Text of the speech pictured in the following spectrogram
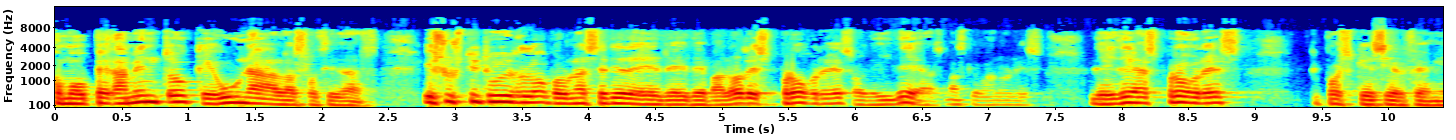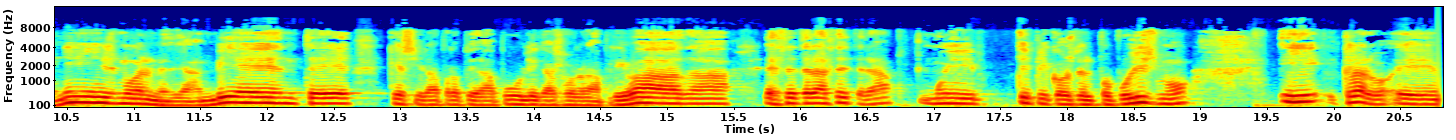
como pegamento que una a la sociedad y sustituirlo por una serie de, de, de valores progres o de ideas, más que valores, de ideas progres pues que si el feminismo, el medio ambiente, que si la propiedad pública sobre la privada, etcétera, etcétera, muy típicos del populismo. Y claro, eh,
